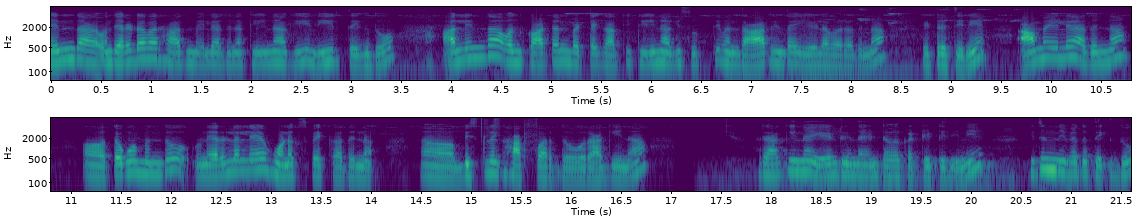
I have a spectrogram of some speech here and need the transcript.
ನೆಂದ ಒಂದು ಎರಡು ಅವರ್ ಆದಮೇಲೆ ಅದನ್ನು ಕ್ಲೀನಾಗಿ ನೀರು ತೆಗೆದು ಅಲ್ಲಿಂದ ಒಂದು ಕಾಟನ್ ಬಟ್ಟೆಗೆ ಹಾಕಿ ಕ್ಲೀನಾಗಿ ಸುತ್ತಿ ಒಂದು ಆರರಿಂದ ಏಳು ಅವರ್ ಅದನ್ನು ಇಟ್ಟಿರ್ತೀನಿ. ಆಮೇಲೆ ಅದನ್ನು ತೊಗೊಂಡ್ಬಂದು ನೆರಳಲ್ಲೇ ಒಣಗಿಸ್ಬೇಕು ಅದನ್ನು. ಬಿಸ್ಲಿಗೆ ಹಾಕಬಾರ್ದು ರಾಗಿನ. ರಾಗಿನ ಏಳರಿಂದ ಎಂಟು ಅವರ್ ಕಟ್ಟಿಟ್ಟಿದ್ದೀನಿ. ಇದನ್ನು ಇವಾಗ ತೆಗೆದು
